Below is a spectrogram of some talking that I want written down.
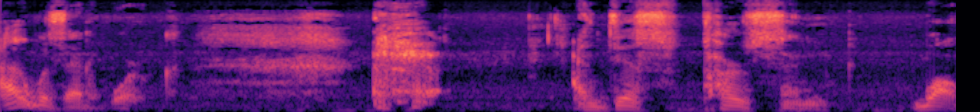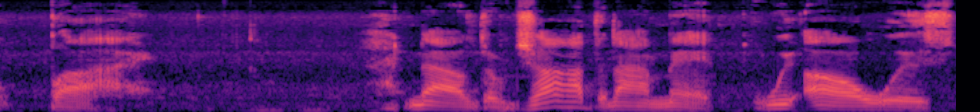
I was at work and this person walked by. Now, the job that I'm at, we always,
